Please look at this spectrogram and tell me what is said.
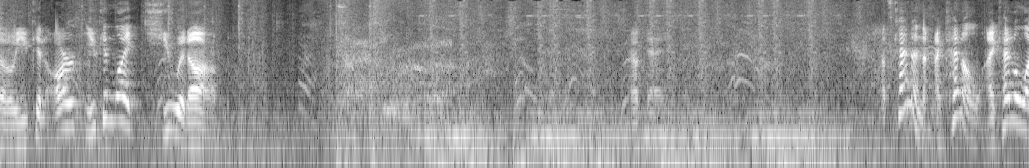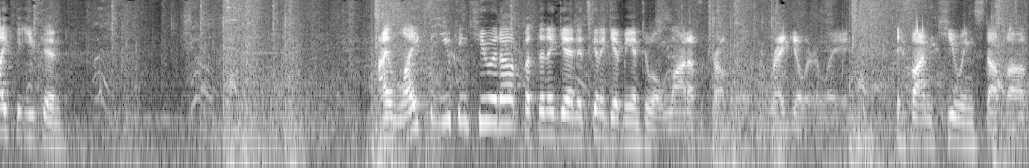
So you can art, you can like queue it up Okay. That's kind of I kind of I kind of like that you can. I like that you can queue it up, but then again, it's gonna get me into a lot of trouble regularly. if I'm queuing stuff up.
